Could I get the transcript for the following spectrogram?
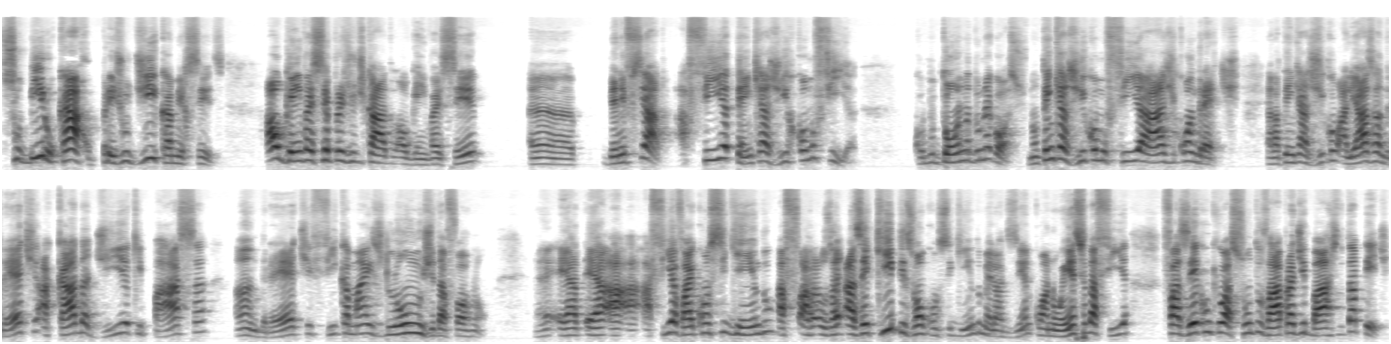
Subir o carro prejudica a Mercedes. Alguém vai ser prejudicado, alguém vai ser uh, beneficiado. A FIA tem que agir como FIA, como dona do negócio. Não tem que agir como FIA age com Andretti. Ela tem que agir como. Aliás, Andretti, a cada dia que passa, a Andretti fica mais longe da Fórmula 1. É, é, a, é a, a, FIA vai conseguindo, a, as equipes vão conseguindo, melhor dizendo, com a anuência da FIA, fazer com que o assunto vá para debaixo do tapete.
